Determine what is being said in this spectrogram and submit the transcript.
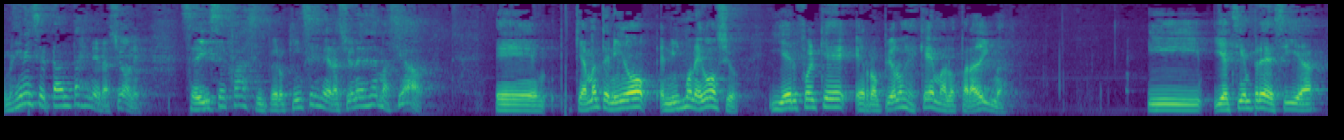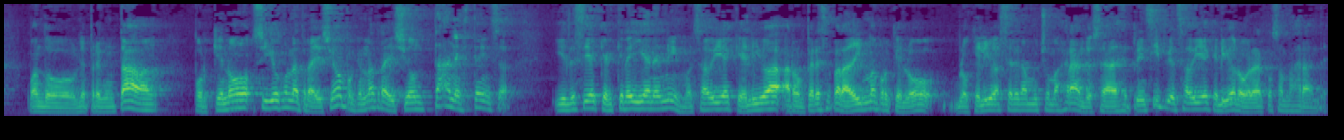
Imagínense tantas generaciones. Se dice fácil, pero 15 generaciones es demasiado. Eh, que ha mantenido el mismo negocio y él fue el que eh, rompió los esquemas, los paradigmas. y él siempre decía, cuando le preguntaban, ¿por qué no siguió con la tradición? Porque es una tradición tan extensa. Y él decía que él creía en él mismo, él sabía que él iba a romper ese paradigma porque lo, lo que él iba a hacer era mucho más grande. O sea, desde el principio él sabía que él iba a lograr cosas más grandes.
